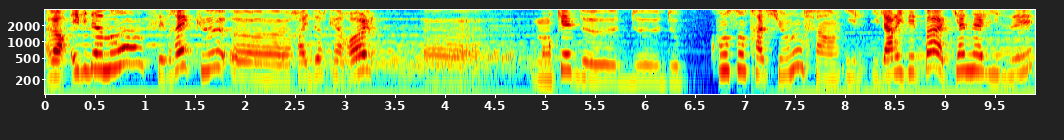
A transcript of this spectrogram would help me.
Alors évidemment, c'est vrai que Ryder Carroll manquait de, concentration, enfin, il n'arrivait pas à canaliser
